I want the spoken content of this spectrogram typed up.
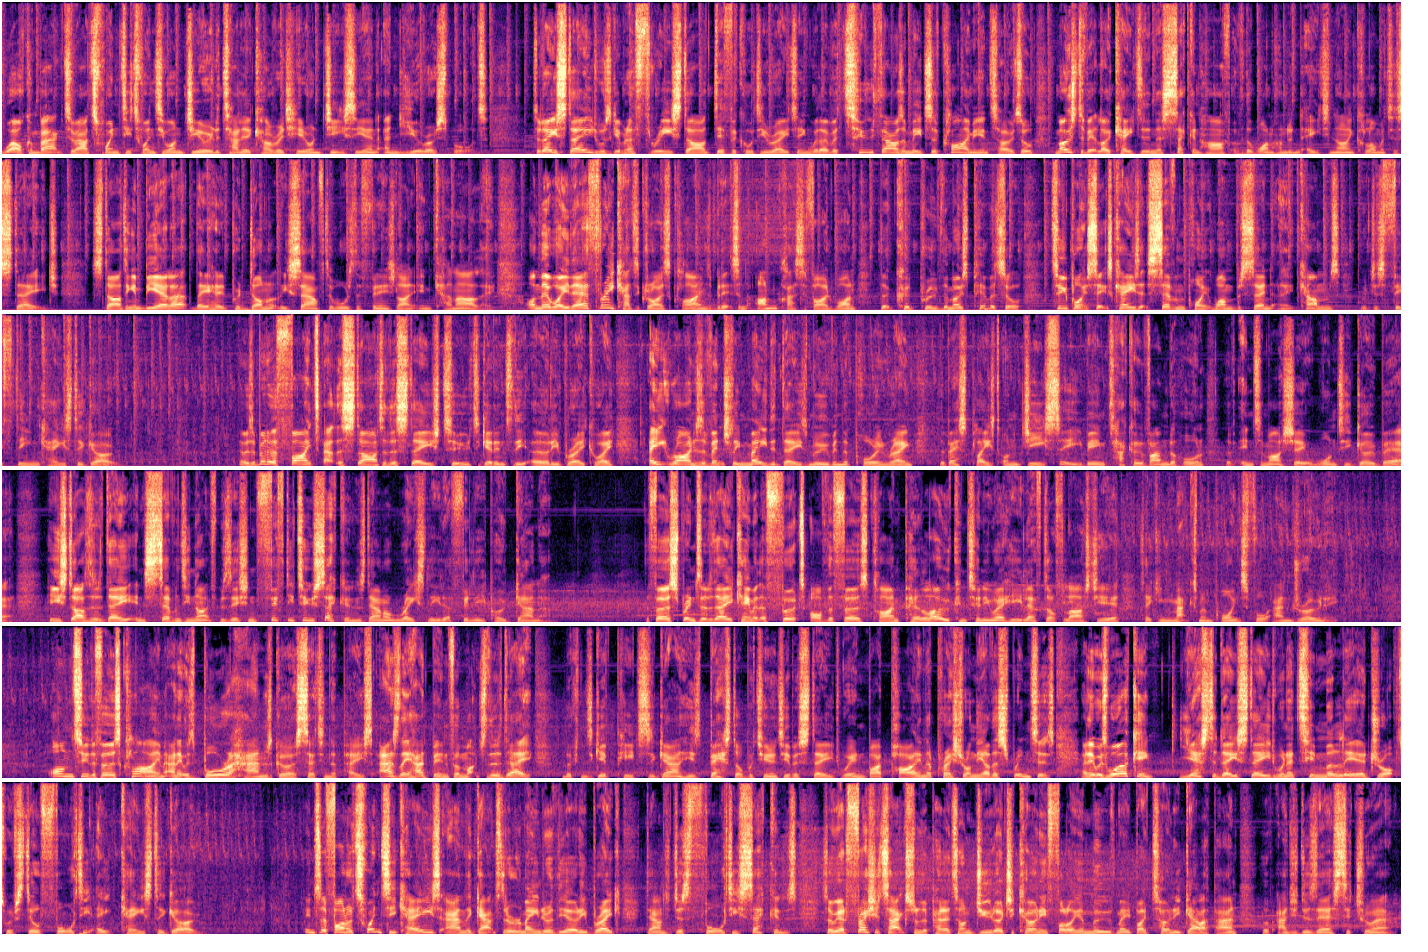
Welcome back to our 2021 Giro d'Italia coverage here on GCN and Eurosport. Today's stage was given a three star difficulty rating with over 2,000 metres of climbing in total, most of it located in the second half of the 189 km stage. Starting in Biella, they headed predominantly south towards the finish line in Canale. On their way there, three categorised climbs, but it's an unclassified one that could prove the most pivotal. 2.6 Ks at 7.1%, and it comes with just 15 Ks to go. There was a bit of a fight at the start of the stage two to get into the early breakaway. Eight riders eventually made the day's move in the pouring rain, the best placed on GC being Taco van der Hoorn of Intermarché Wanty Gobert. He started the day in 79th position, 52 seconds down on race leader Filippo Ganna. The first sprint of the day came at the foot of the first climb, Pellaud continuing where he left off last year, taking maximum points for Androni. On to the first climb, and it was Bora Hansgrohe setting the pace, as they had been for much of the day, looking to give Peter Sagan his best opportunity of a stage win by piling the pressure on the other sprinters. And it was working. Yesterday's stage winner Tim Merlier dropped with still 48 Ks to go. Into the final 20 Ks, and the gap to the remainder of the early break down to just 40 seconds. So we had fresh attacks from the peloton, Giulio Ciccone following a move made by Tony Gallopin of AG2R Citroën.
